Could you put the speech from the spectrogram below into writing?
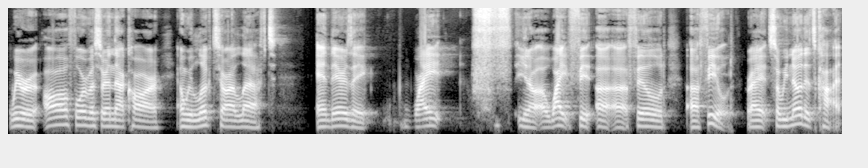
we were all four of us are in that car, and we looked to our left, and there's a white, you know, a white fi- uh, filled field, right? So we know that's cotton.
